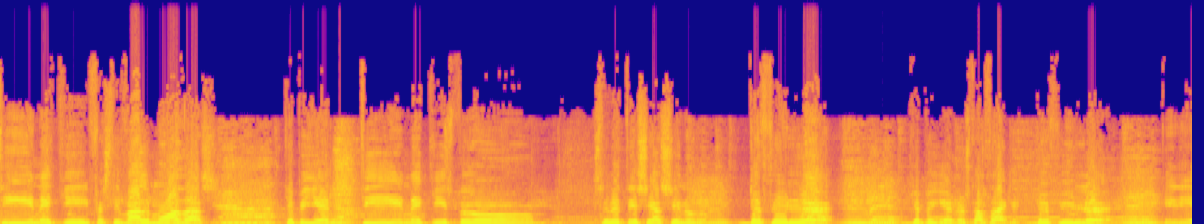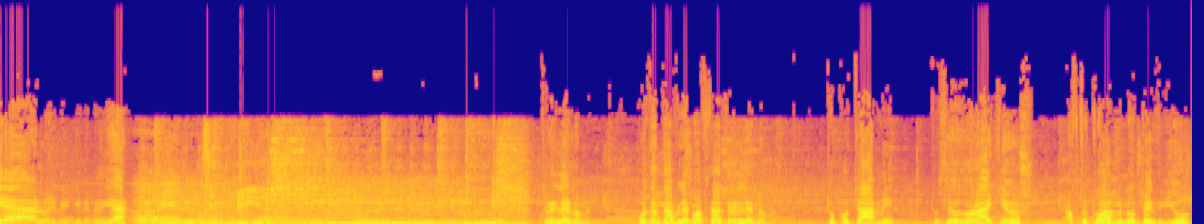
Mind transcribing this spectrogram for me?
Τι είναι εκεί Φεστιβάλ μόδας; Και πηγαίνει. Τι είναι εκεί στο στην ετήσια σύνοδο. Ντεφιλέ Και πηγαίνει ο Σταθάκης Ντεφιλέ Τι διάλο είναι κύριε παιδιά. Τρελαίνομαι. Όταν τα βλέπω αυτά τρελαίνομαι. Το ποτάμι του Θεοδωράκεως Αυτού του αγνού παιδιού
